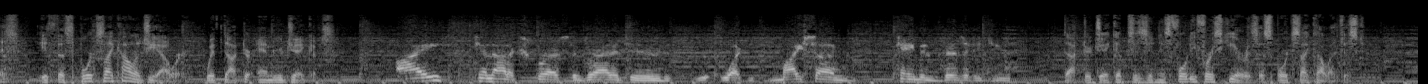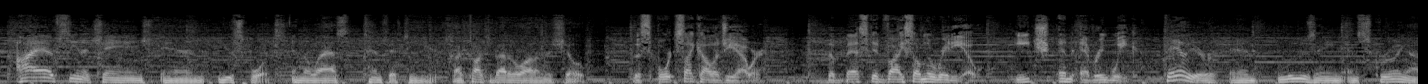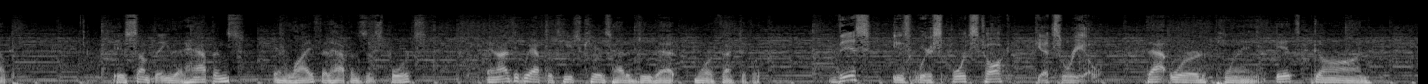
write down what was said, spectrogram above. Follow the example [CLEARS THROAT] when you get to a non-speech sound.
This is the Sports Psychology Hour with Dr. Andrew Jacobs. I cannot express the gratitude what my son came and visited you. Dr. Jacobs is in his 41st year as a sports psychologist. I have seen a change in youth sports in the last 10, 15 years. I've talked about it a lot on the show. The Sports Psychology Hour. The best advice on the radio each and every week. Failure and losing and screwing up is something that happens in life, it happens in sports. And I think we have to teach kids how to do that more effectively. This is where sports talk gets real. That word playing, it's gone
